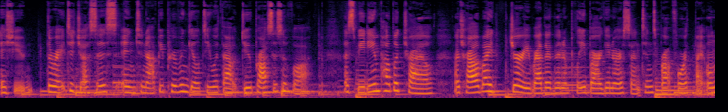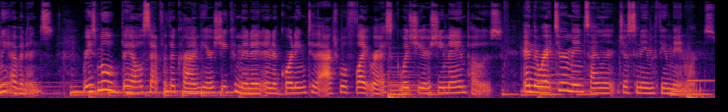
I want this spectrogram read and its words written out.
issued, the right to justice and to not be proven guilty without due process of law, a speedy and public trial, a trial by jury rather than a plea bargain or a sentence brought forth by only evidence, reasonable bail set for the crime he or she committed and according to the actual flight risk which he or she may impose, and the right to remain silent, just to name a few main ones.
